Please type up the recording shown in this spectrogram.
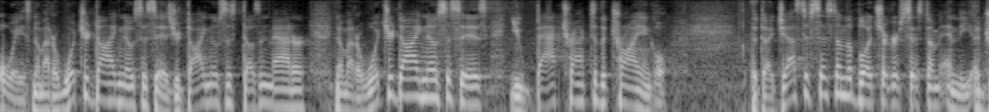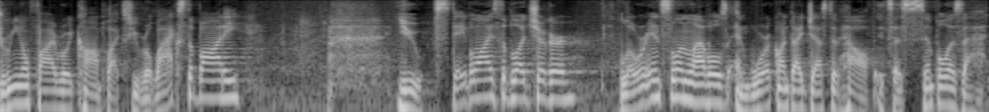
always, no matter what your diagnosis is. Your diagnosis doesn't matter. No matter what your diagnosis is, you backtrack to the triangle the digestive system, the blood sugar system, and the adrenal thyroid complex. You relax the body, you stabilize the blood sugar, lower insulin levels, and work on digestive health. It's as simple as that.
